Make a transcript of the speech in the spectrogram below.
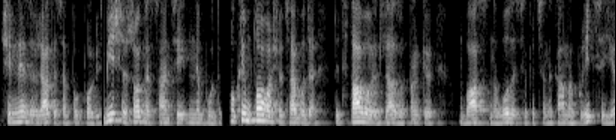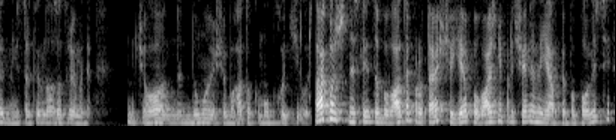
чи не з'являтися по повісті. Більше жодних санкцій не буде. Окрім того, що це буде підставою для зупинки вас на вулиці працівниками поліції і адміністративного затримання. Чого не думаю, що багато кому б хотілося. Також не слід забувати про те, що є поважні причини неявки по повісті,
